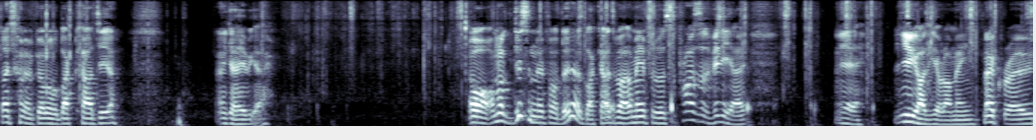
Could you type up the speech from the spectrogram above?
Don't tell me I've got all the black cards here. Okay, here we go. Oh, I'm not dissing if I do have black cards, but I mean, for the surprise of the video, yeah, you guys get what I mean. Macro,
